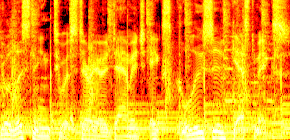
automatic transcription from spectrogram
Rousso. listening to a Stereo Damage exclusive guest mix.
